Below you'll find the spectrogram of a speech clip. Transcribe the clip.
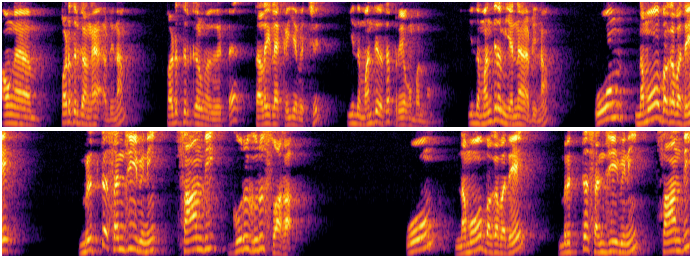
அவங்க படுத்திருக்காங்க அப்படின்னா படுத்திருக்கிறவங்க கிட்ட தலையில் கையை வச்சு இந்த மந்திரத்தை பிரயோகம் பண்ணணும் இந்த மந்திரம் என்ன அப்படின்னா ஓம் நமோ பகவதே மிருத்த சஞ்சீவினி சாந்தி குரு குரு ஸ்வாகா. ஓம் நமோ பகவதே மிருத்த சஞ்சீவினி சாந்தி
